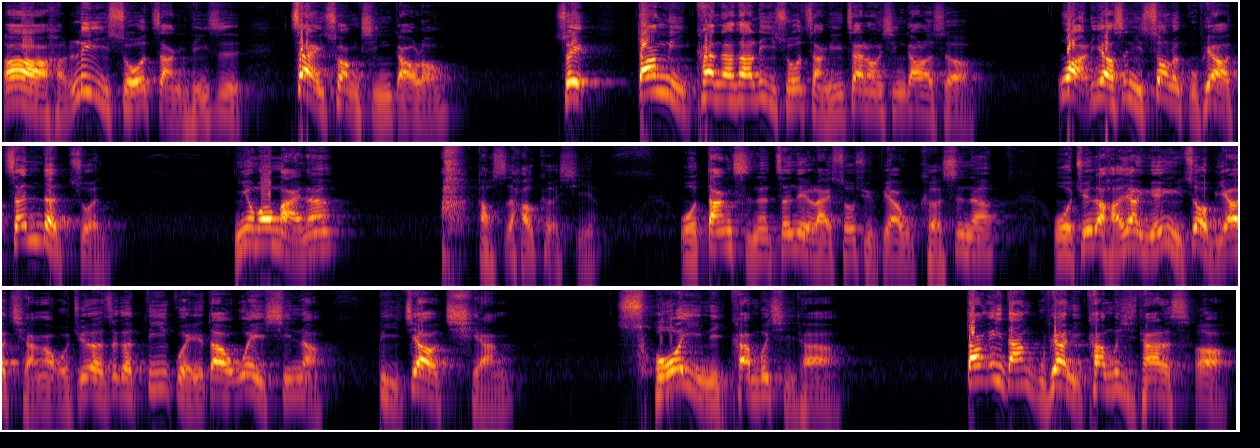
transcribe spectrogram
啊，力所涨停是再创新高喽！所以当你看到它利所涨停再创新高的时候，哇，李老师，你送的股票真的准，你有没有买呢？啊，老师，好可惜啊！我当时呢真的有来索取标股，可是呢，我觉得好像元宇宙比较强啊，我觉得这个低轨道卫星啊比较强，所以你看不起它。当一档股票你看不起它的时候，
